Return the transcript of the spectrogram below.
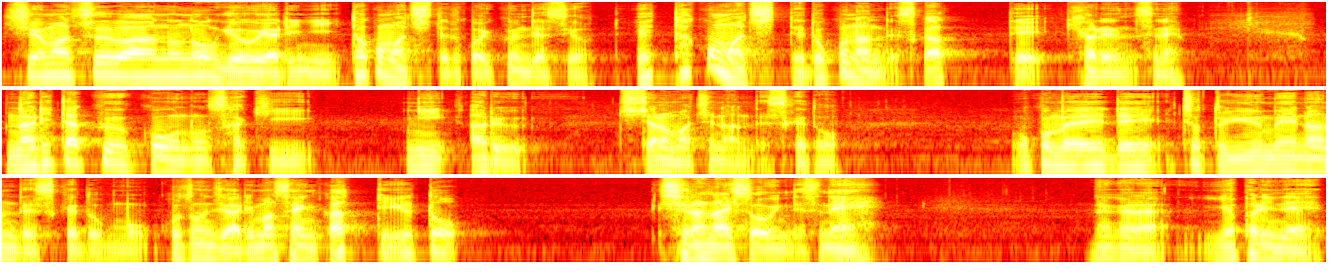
週末はあの農業をやりにタコ町ってとこ行くんですよ。え、タコ町ってどこなんですかって聞かれるんですね。成田空港の先にあるちっちゃな町なんですけど、お米でちょっと有名なんですけども、ご存知ありませんかって言うと、知らない人多いんですね。だから、やっぱりね、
